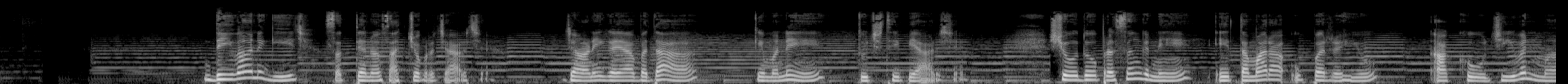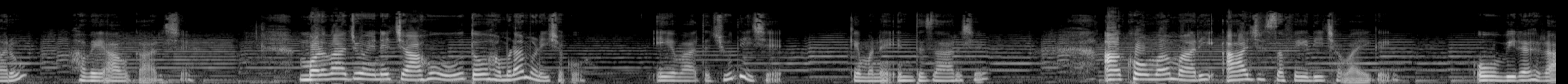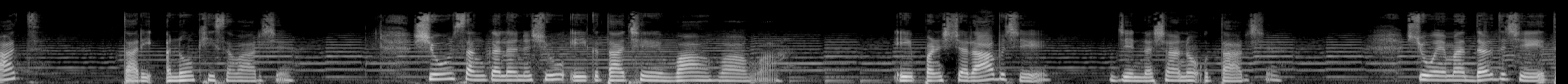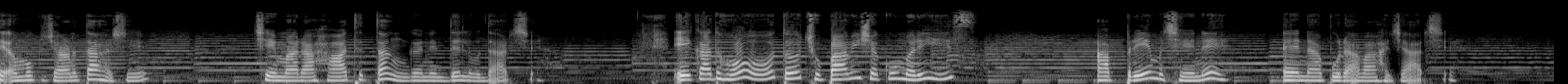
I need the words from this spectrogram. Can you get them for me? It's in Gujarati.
દીવાનગી જ સત્યનો સાચો પ્રચાર છે. જાણી ગયા બધા કે મને તુજથી પ્યાર છે. શોધો પ્રસંગને એ તમારા ઉપર રહ્યો. આખું જીવન મારું હવે આવકાર છે. મળવા જો એને ચાહું તો હમણાં મળી શકું. એ વાત જુદી છે કે મને ઇંતજાર છે. આંખોમાં મારી આજ સફેદી છવાઈ ગઈ. ઓ વિરહ રાત તારી અનોખી સવાર છે. શું સંકલન, શું એકતા છે? વાહ વાહ વાહ. એ પણ શરાબ છે જે નશાનો ઉતાર છે. શું એમાં દર્દ છે તે અમુક જાણતા હશે? છે મારા હાથ તંગ અને દિલ ઉદાર છે. એકાદ હો તો છુપાવી શકું મરીશ આ પ્રેમ છે ને એના પુરાવા હજાર છે.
